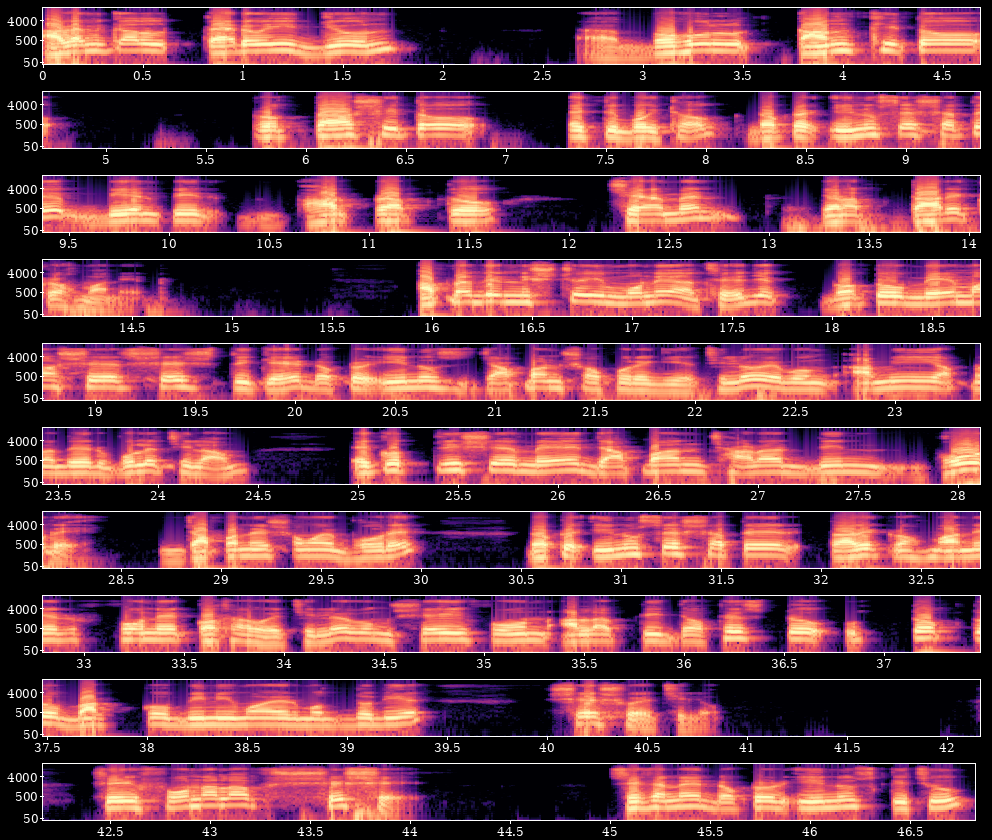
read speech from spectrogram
আগামীকাল তেরোই জুন বহুল কাঙ্ক্ষিত, প্রত্যাশিত একটি বৈঠক। ডক্টর ইনুসের সাথে বিএনপির ভারপ্রাপ্ত চেয়ারম্যান জনাব তারেক রহমানের। আপনাদের নিশ্চয়ই মনে আছে যে গত মে মাসের শেষ দিকে ডক্টর ইনুস জাপান সফরে গিয়েছিল এবং আমি আপনাদের বলেছিলাম, একত্রিশে মে জাপান ছাড়ার দিন ভোরে জাপানের সময় ভোরে ডক্টর ইনুসের সাথে তারেক রহমানের ফোনে কথা হয়েছিল এবং সেই ফোন আলাপটি যথেষ্ট উত্তপ্ত বাক্য বিনিময়ের মধ্য দিয়ে শেষ হয়েছিল। সেই ফোন আলাপ শেষে সেখানে ডক্টর ইনুস কিছু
